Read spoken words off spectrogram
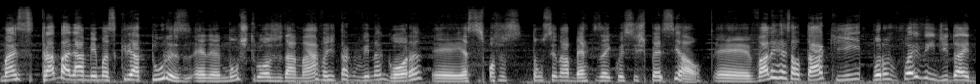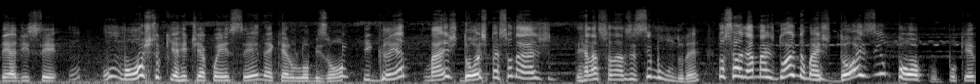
Mas trabalhar mesmo as criaturas é, né, monstruosas da Marvel, a gente tá vendo agora, é, essas portas estão sendo abertas aí com esse especial. É, vale ressaltar que foram, foi vendida a ideia de ser um um monstro que a gente ia conhecer, né? Que era o lobisomem, e ganha mais dois personagens relacionados a esse mundo, né? Então, se olhar mais dois, não, mais dois e um pouco, porque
